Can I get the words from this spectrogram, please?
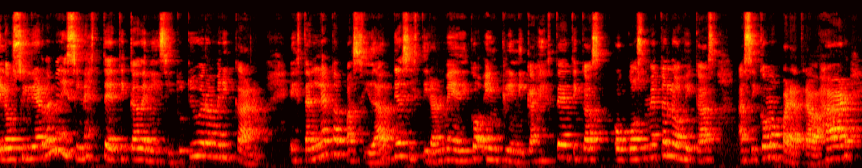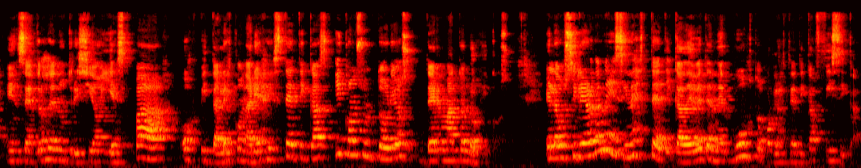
El auxiliar de medicina estética del Instituto Iberoamericano está en la capacidad de asistir al médico en clínicas estéticas o cosmetológicas, así como para trabajar en centros de nutrición y spa, hospitales con áreas estéticas y consultorios dermatológicos. El auxiliar de medicina estética debe tener gusto por la estética física,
